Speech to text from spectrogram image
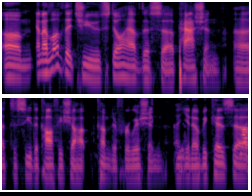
Um, and I love that you still have this uh, passion uh, to see the coffee shop come to fruition, uh, you know, because, uh,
